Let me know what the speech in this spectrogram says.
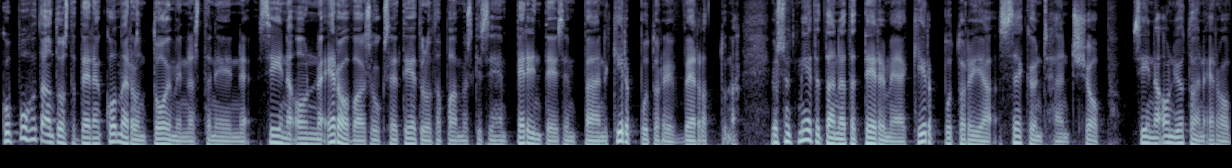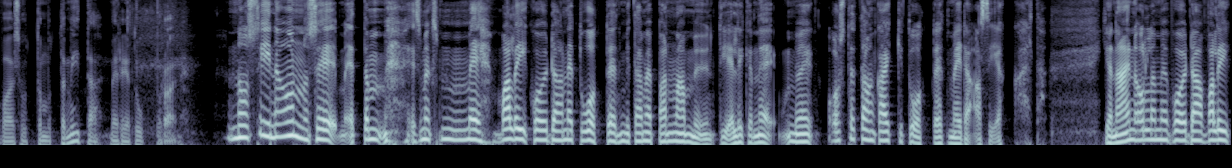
Kun puhutaan tuosta teidän komeron toiminnasta, niin siinä on eroavaisuuksia tietyllä tapaa myöskin siihen perinteisempään kirpputorin verrattuna. Jos nyt mietitään näitä termejä, kirpputori ja second hand shop, siinä on jotain eroavaisuutta, mutta mitä Merja Tuppurainen? No siinä on se, että esimerkiksi me valikoidaan ne tuotteet, mitä me pannaan myyntiin. Eli ne, me ostetaan kaikki tuotteet meidän asiakkailta. Ja näin ollen me voidaan vali,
